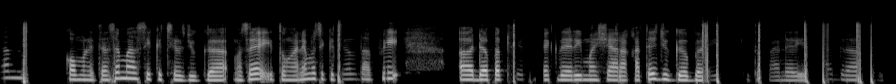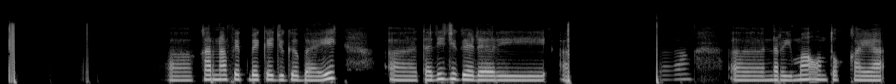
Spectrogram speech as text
kan komunitasnya masih kecil juga, maksudnya hitungannya masih kecil tapi uh, dapat feedback dari masyarakatnya juga baik gitu kan dari Instagram. uh, karena feedbacknya juga baik, uh, tadi juga dari uh, uh, nerima untuk kayak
